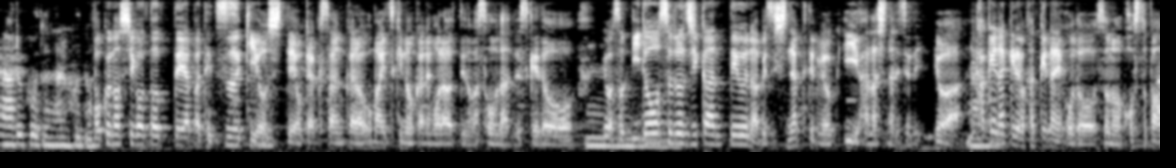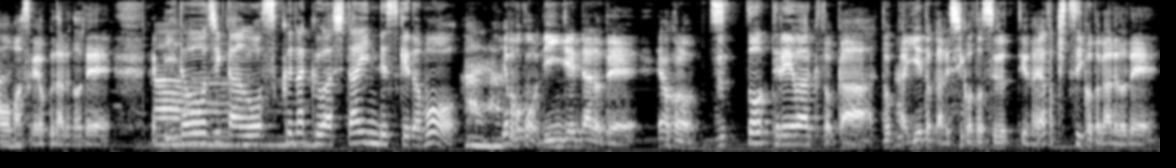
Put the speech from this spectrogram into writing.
なるほど、なるほど。僕の仕事ってやっぱ手続きをしてお客さんから毎月のお金もらうっていうのがそうなんですけど、うん要はその移動する時間っていうのは別にしなくてもよいい話なんですよね。要はうんかけなければかけないほどそのコストパフォーマンスが良くなるので、はい移動時間を少なくはしたいんですけども、はいはい。やっぱ僕も人間なので、やっぱこのずっとテレワークとか、どっか家とかで仕事するっていうのはやっぱきついことがあるので、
